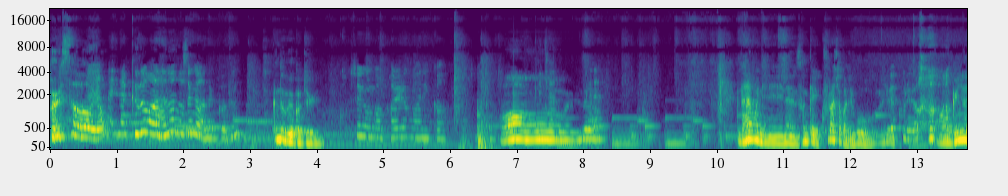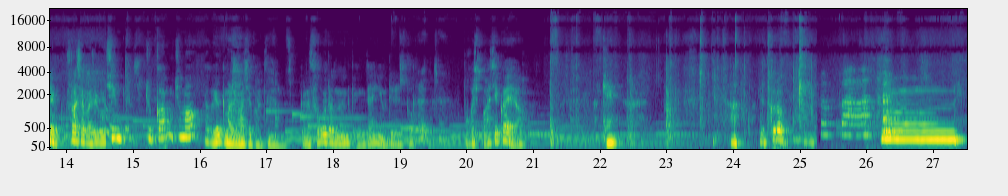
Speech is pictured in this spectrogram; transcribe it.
벌써요? 아니 나 그동안 하나도 생각 안 했거든 근데 왜 갑자기? 갑자기 뭔가 가려고 하니까 어. 힘들어. 그래. 근데 할머니는 성격이 쿨하셔가지고 왜 그래요? 어, 굉장히 쿨하셔가지고 지금 좀 감지 마 이렇게 말씀하시거든요. 그래서 속으로는 굉장히 우리를 또 그렇죠 보고 싶어 하실 거예요. 오케이. 아 미끄러. 오빠 음,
